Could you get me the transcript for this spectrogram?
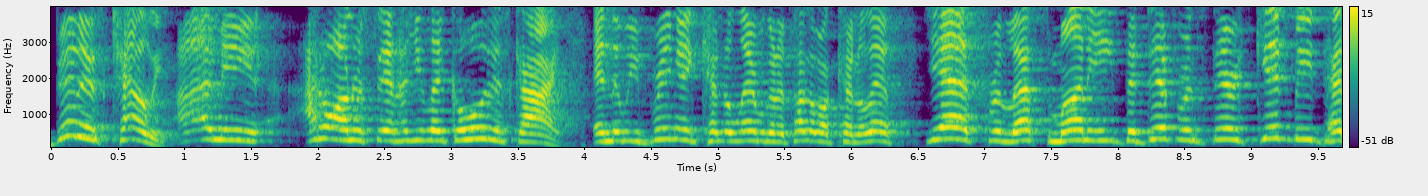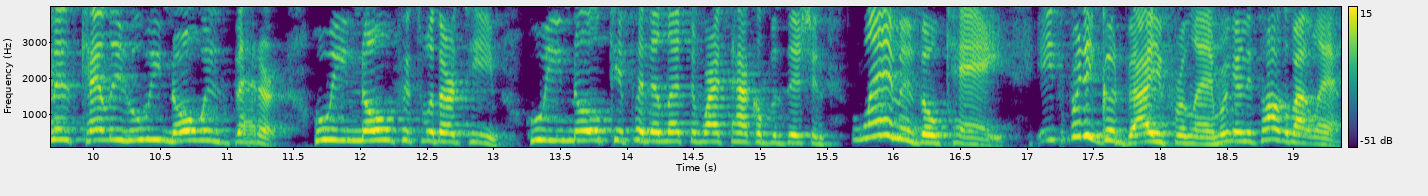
Dennis Kelly, I mean, I don't understand how you let go of this guy. And then we bring in Kendall Lamm. We're going to talk about Kendall Lamm. Yeah, it's for less money. The difference there give me Dennis Kelly, who we know is better, who we know fits with our team, who we know can play the left and right tackle position. Lamm is okay. It's pretty good value for Lamm. We're going to talk about Lamm.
